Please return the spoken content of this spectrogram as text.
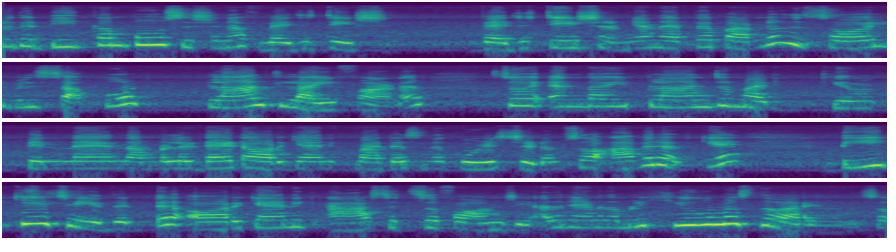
to the decomposition of vegetation vegetation ഞാൻ നേരത്തെ പറഞ്ഞു soil will support plant life ആണ്. സോ എന്താ ഈ പ്ലാന്റ് മരിക്കും പിന്നെ നമ്മൾ ഡെഡ് ഓർഗാനിക് മാറ്റേഴ്സിനെ കുഴിച്ചിടും. സോ അവരൊക്കെ ഡീകേ ചെയ്തിട്ട് ഓർഗാനിക് ആസിഡ്സ് ഫോം ചെയ്യുക അതിനെയാണ് നമ്മൾ ഹ്യൂമസ് എന്ന് പറയുന്നത്. സോ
